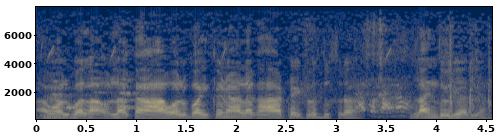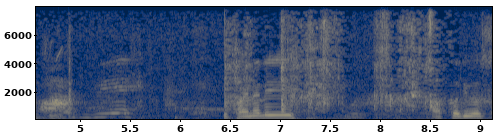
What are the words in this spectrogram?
हा वलबा लावला का? हा वलबा इकडे आला का? हा टाईटवर दुसरा. लाईन दोरी आली आमची. फायनली आजचा दिवस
